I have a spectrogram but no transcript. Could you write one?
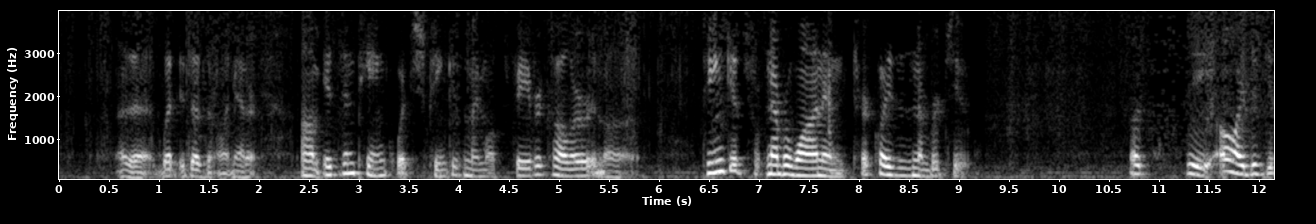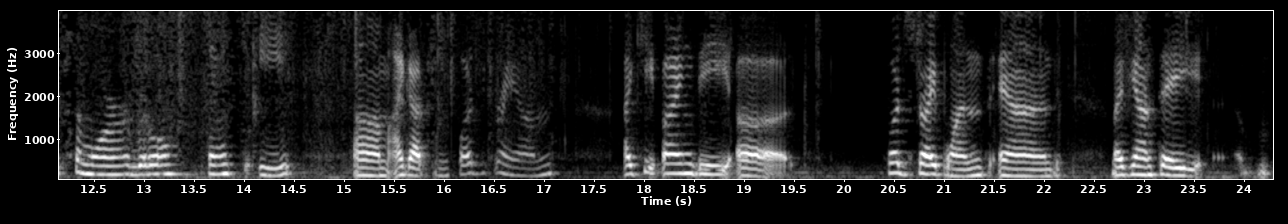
uh, it doesn't really matter. Um, it's in pink, which pink is my most favorite color. in the pink is number one, and turquoise is number two. Let's see. Oh, I did get some more little things to eat. Um, I got some fudge grahams. I keep buying the uh, fudge stripe ones, and my fiance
